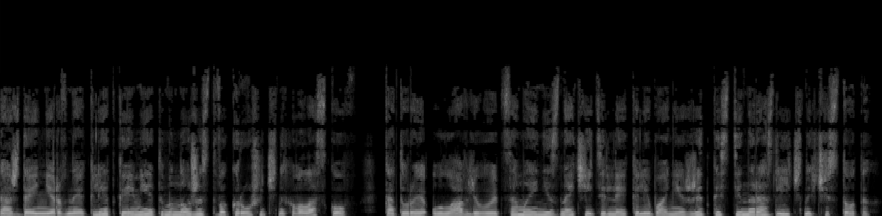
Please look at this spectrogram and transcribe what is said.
Каждая нервная клетка имеет множество крошечных волосков, которые улавливают самые незначительные колебания жидкости на различных частотах.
